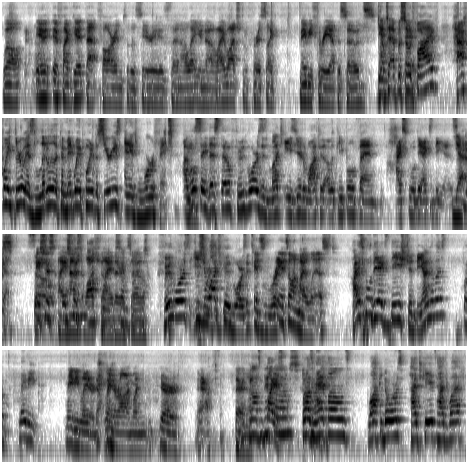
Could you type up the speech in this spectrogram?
Well, if, if I get that far into the series, then I'll let you know. I watched the first like maybe three episodes. Get to episode Okay. five. Halfway through is literally like the midway point of the series, and it's worth it. I will say this though: Food Wars is much easier to watch with other people than High School DxD is. Yes. So it's just I it's haven't just watched either, sometimes. so- Food Wars. You Food should Wars watch. Food Wars. It's, It's great. it's on my list. High School DxD should be on your list, but maybe maybe later later on when you're yeah. Fair Put on some headphones. Put on some headphones. Lock your doors. Hide your kids. Hide your wife.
